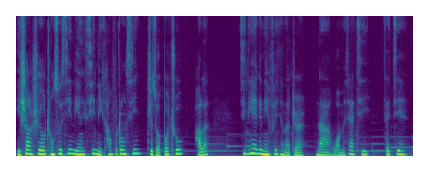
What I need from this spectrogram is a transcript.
以上是由重塑心灵心理康复中心制作播出。好了，今天跟您分享到这儿。那我们下期再见。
